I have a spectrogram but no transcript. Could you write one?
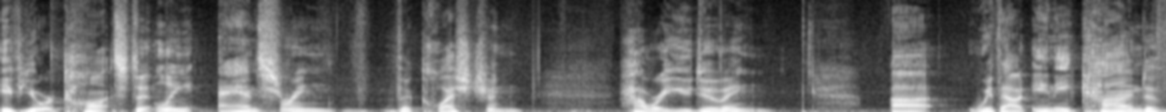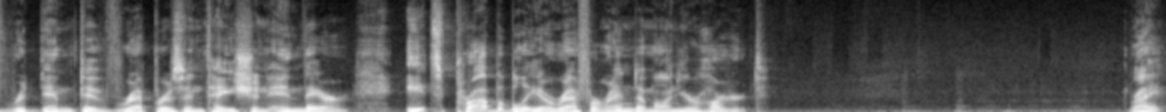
if you're constantly answering the question, How are you doing? Uh, without any kind of redemptive representation in there, it's probably a referendum on your heart. Right?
